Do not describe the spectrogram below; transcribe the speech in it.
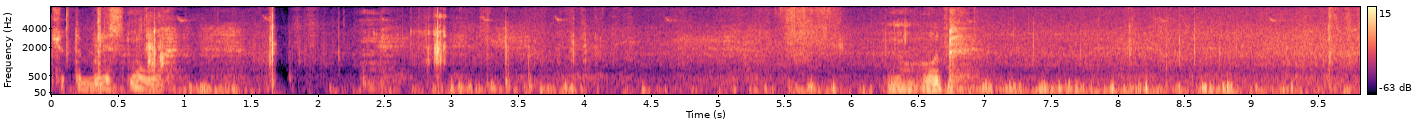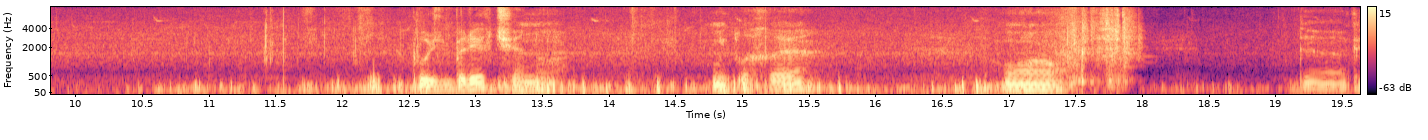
что-то блеснуло. Ну вот. Пусть брекче, но неплохая. Вау. Так.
